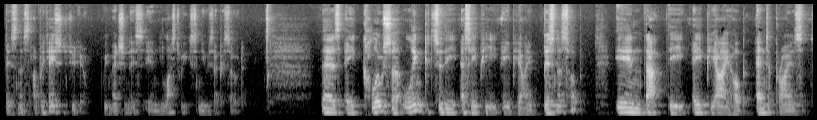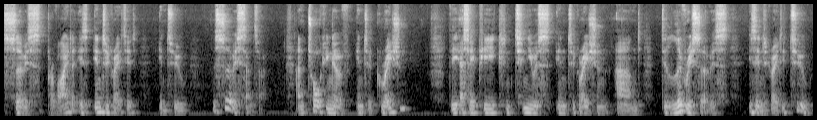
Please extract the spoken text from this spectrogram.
Business Application Studio. We mentioned this in last week's news episode. There's a closer link to the SAP API Business Hub in that the API Hub Enterprise Service Provider is integrated into the Service Center. And talking of integration, the SAP Continuous Integration and Delivery Service is integrated too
